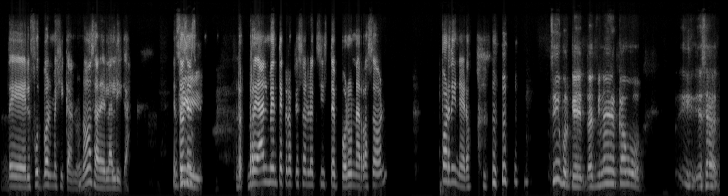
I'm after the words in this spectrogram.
del fútbol mexicano, ¿no? O sea, de la liga. Entonces, realmente creo que solo existe por una razón, por dinero. Sí, porque al final y al cabo o sea,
